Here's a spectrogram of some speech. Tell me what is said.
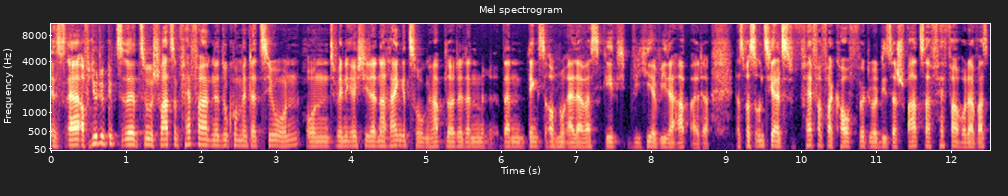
Es, äh, auf YouTube gibt's äh, zu schwarzem Pfeffer eine Dokumentation und wenn ihr euch die danach reingezogen habt, Leute, dann, dann denkst du auch nur, Alter, was geht hier wieder ab, Alter? Das, was uns hier als Pfeffer verkauft wird oder dieser schwarzer Pfeffer oder was,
